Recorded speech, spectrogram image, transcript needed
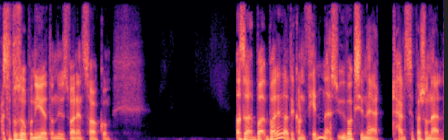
Jeg satt og så på nyhetene nå, så var det en sak om Altså, Bare det at det kan finnes uvaksinert helsepersonell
